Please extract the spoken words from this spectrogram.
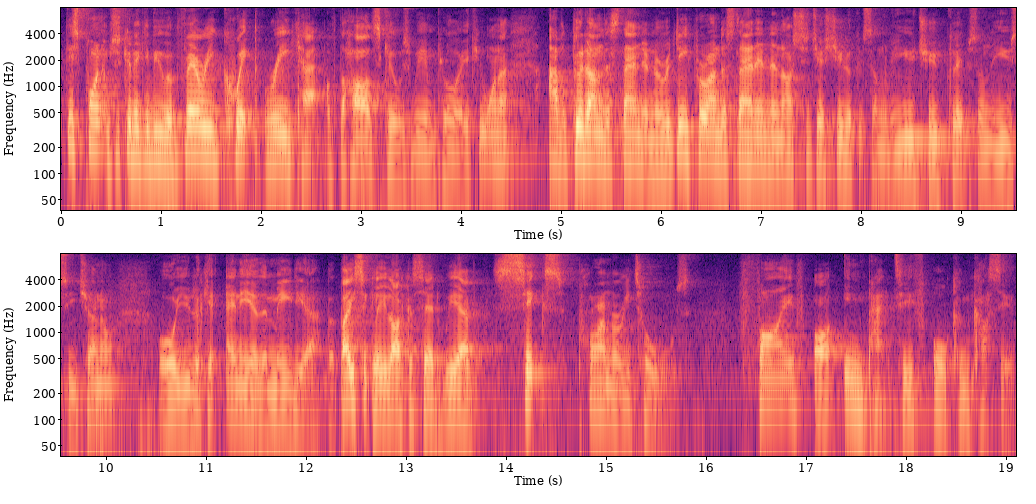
at this point, I'm just going to give you a very quick recap of the hard skills we employ. If you want to have a good understanding or a deeper understanding, then I suggest you look at some of the YouTube clips on the UC channel or you look at any of the media. But basically, like I said, we have six primary tools. Five are impactive or concussive.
